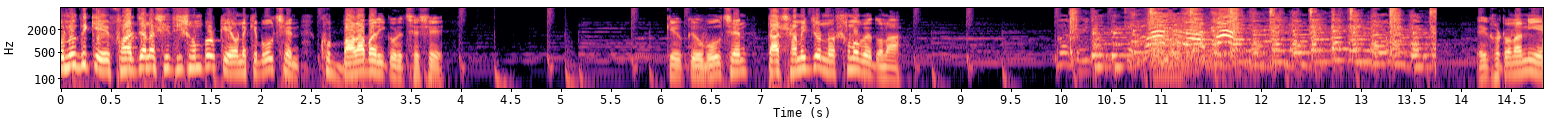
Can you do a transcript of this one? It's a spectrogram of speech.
অন্যদিকে ফারজানা সিথি সম্পর্কে অনেকে বলছেন খুব বাড়াবাড়ি করেছে সে। কেউ কেউ বলছেন, তার স্বামীর জন্য সমবেদনা। এই ঘটনা নিয়ে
